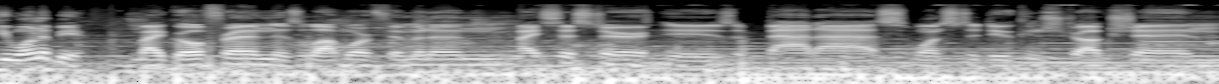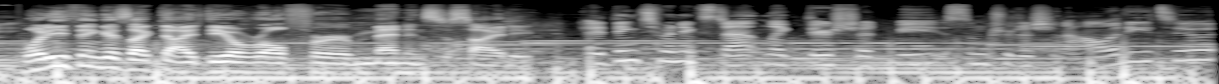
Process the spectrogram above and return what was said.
Whatever you want to be. My girlfriend is a lot more feminine. My sister is a badass, wants to do construction. What do you think is like the ideal role for men in society? I think to an extent, like there should be some traditionality to it.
